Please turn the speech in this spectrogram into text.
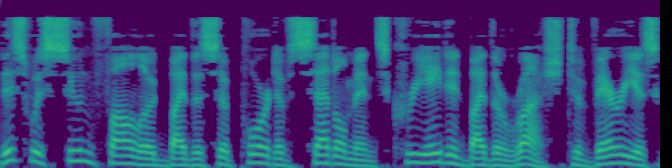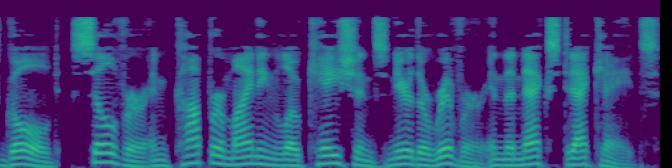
This was soon followed by the support of settlements created by the rush to various gold, silver and copper mining locations near the river in the next decades.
